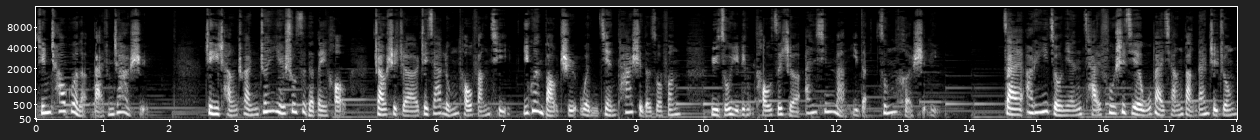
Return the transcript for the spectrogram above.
均超过了百分之二十，这一长串专业数字的背后，昭示着这家龙头房企一贯保持稳健踏实的作风与足以令投资者安心满意的综合实力。在二零一九年财富世界五百强榜单之中，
